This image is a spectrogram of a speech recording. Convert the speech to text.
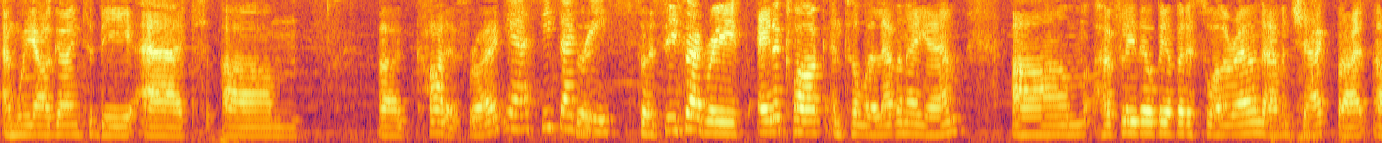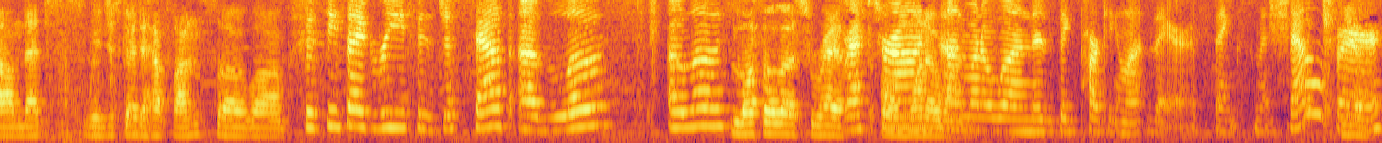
and we are going to be at um, uh, Cardiff, right? Yeah, Seaside So- Reef. So Seaside Reef, eight o'clock until eleven a.m. Um, hopefully there'll be a bit of swell around. I haven't checked, but um, that's we're just going to have fun. So um, So Seaside Reef is just south of Las Olas Las Olas Rest restaurant on on 101. 101. There's a big parking lot there. Thanks, Michelle, for Yeah.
